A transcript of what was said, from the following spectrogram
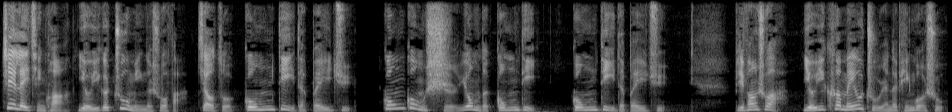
这类情况有一个著名的说法，叫做“工地的悲剧”。公共使用的工地，工地的悲剧。比方说啊，有一棵没有主人的苹果树，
